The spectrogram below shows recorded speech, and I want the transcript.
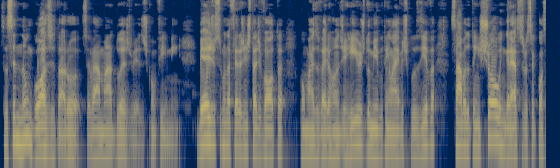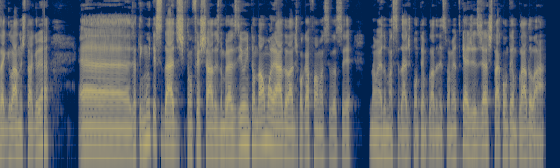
Se você não gosta de tarô, você vai amar duas vezes, confia em mim. Beijo, segunda-feira a gente está de volta com mais o Velho Ronald Rios. Domingo tem live exclusiva. Sábado tem show, ingressos você consegue lá no Instagram. É... já tem muitas cidades que estão fechadas no Brasil, então dá uma olhada lá de qualquer forma se você não é de uma cidade contemplada nesse momento, que às vezes já está contemplado lá.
